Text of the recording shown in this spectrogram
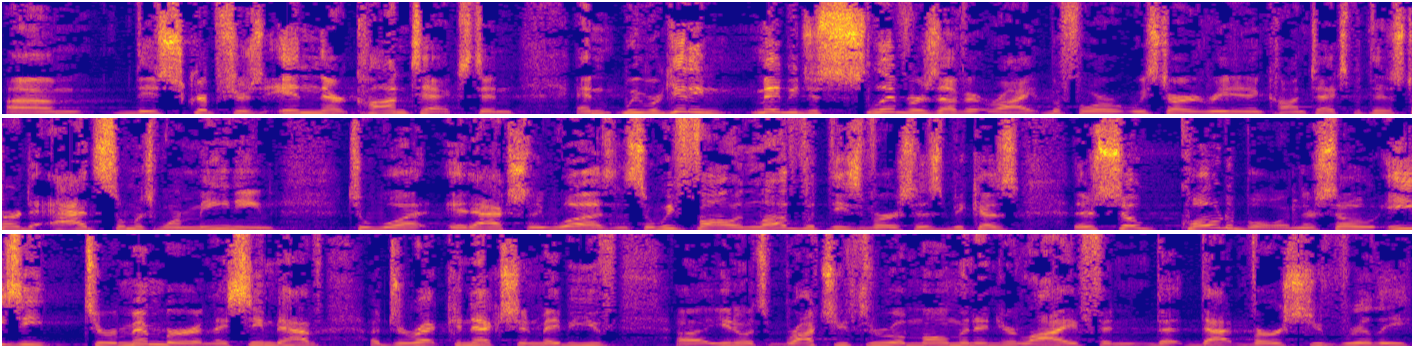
um, these scriptures in their context. And, and we were getting maybe just slivers of it right before we started reading in context, but then it started to add so much more meaning to what it actually was. And so we fall in love with these verses because they're so quotable and they're so easy to remember and they seem to have a direct connection. Maybe you've, uh, you know, it's brought you through a moment in your life and that, that verse you've really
